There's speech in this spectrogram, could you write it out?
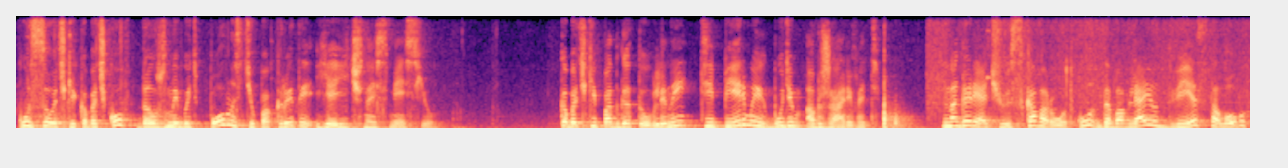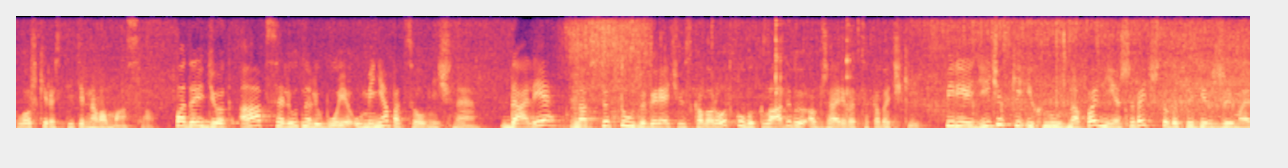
Кусочки кабачков должны быть полностью покрыты яичной смесью. Кабачки подготовлены, теперь мы их будем обжаривать. На горячую сковородку добавляю 2 столовых ложки растительного масла. Подойдет абсолютно любое, у меня подсолнечное. Далее на всю ту же горячую сковородку выкладываю обжариваться кабачки. Периодически их нужно помешивать, чтобы содержимое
